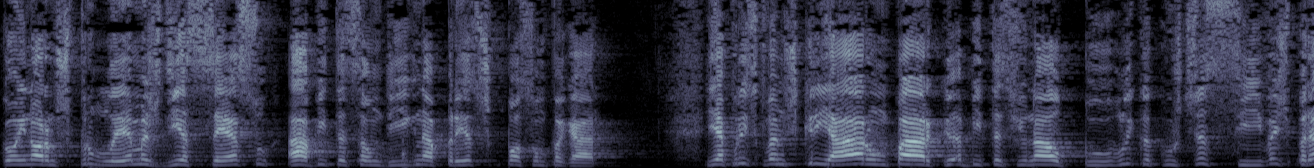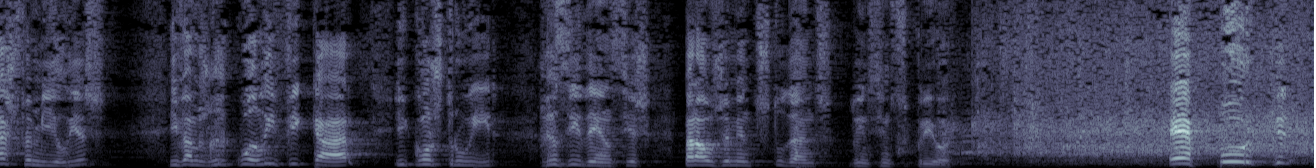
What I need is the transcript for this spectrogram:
com enormes problemas de acesso à habitação digna a preços que possam pagar. E é por isso que vamos criar um parque habitacional público a custos acessíveis para as famílias e vamos requalificar e construir residências para alojamento de estudantes do ensino superior. É porque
